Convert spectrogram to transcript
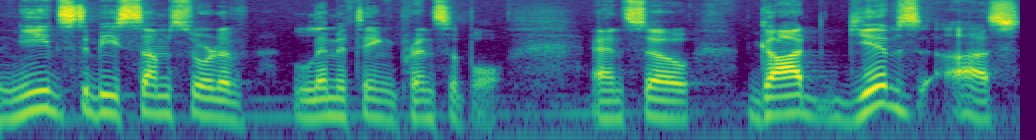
needs to be some sort of limiting principle. And so God gives us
